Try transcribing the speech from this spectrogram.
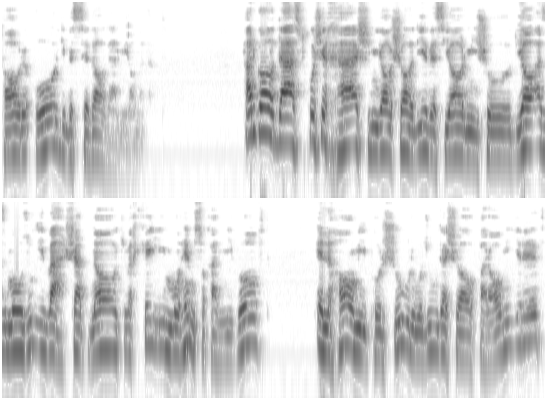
تار ارگ به صدا در می آمد. هرگاه دستخوش خشم یا شادی بسیار می‌شد یا از موضوعی وحشتناک و خیلی مهم سخن می گفت الهامی پرشور وجودش را فرا می گرفت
